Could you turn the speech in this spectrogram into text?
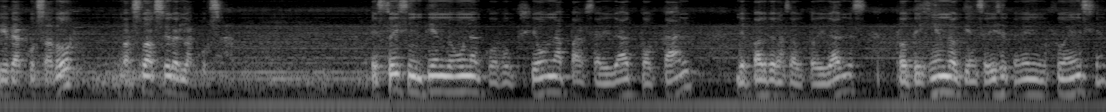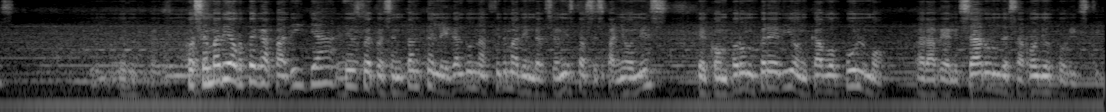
y de acusador pasó a ser el acusado. Estoy sintiendo una corrupción, una parcialidad total de parte de las autoridades, protegiendo a quien se dice tener influencias. José María Ortega Padilla es representante legal de una firma de inversionistas españoles que compró un predio en Cabo Pulmo para realizar un desarrollo turístico.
